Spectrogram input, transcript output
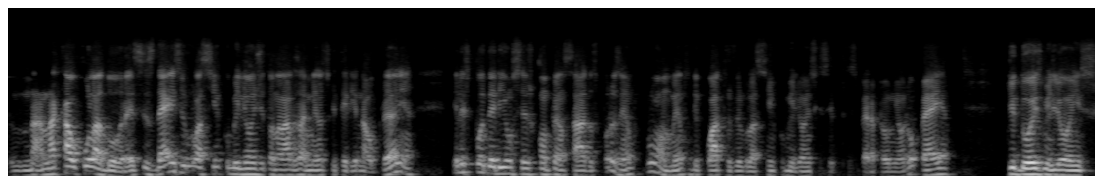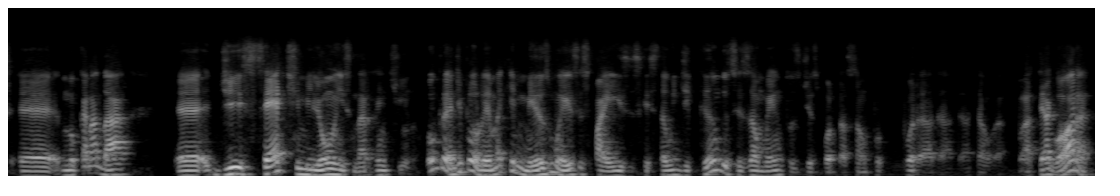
na, na, calculadora esses 10,5 milhões de toneladas a menos que teria na Ucrânia, eles poderiam ser compensados, por exemplo, por um aumento de 4,5 milhões que se espera pela União Europeia, de 2 milhões no Canadá, é, de 7 milhões na Argentina. O grande problema é que, mesmo esses países que estão indicando esses aumentos de exportação por, por, até, agora,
